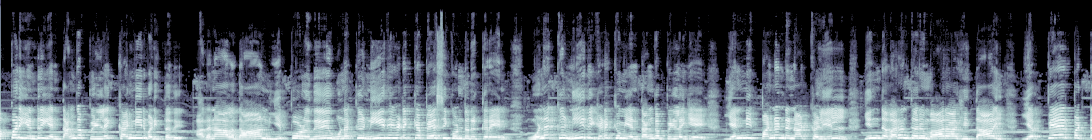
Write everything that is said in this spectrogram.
அப்படி என்று என் தங்க பிள்ளை கண்ணீர் வடித்தது. அதனால்தான் இப்பொழுது உனக்கு நீதி கிடைக்க பேசிக் கொண்டிருக்கிறேன். உனக்கு நீதி கிடைக்கும் என் தங்க பிள்ளையே. எண்ணி பன்னெண்டு நாட்களில் இந்த வரம் தரும் வாராகி தாய் எப்பேற்பட்ட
